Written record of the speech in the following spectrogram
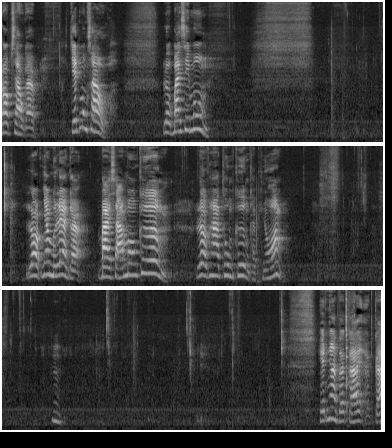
รอบเช้ากับเจ็ดโมงเช้าเลิกบ่ายสี่โมงรอบย่ำมือแรกกับบ่ายสามโมงครึ่งเลิกห้าทุ่มครึ่งค่ะพี่น้อง อืม เฮ็ดงานแตะกายกา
